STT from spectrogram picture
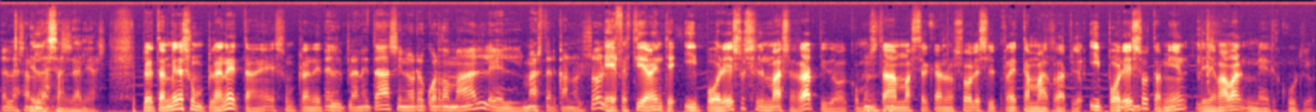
en las, sandalias. Pero también es un planeta, ¿eh? es un planeta. El planeta, si no recuerdo mal, el más cercano al Sol. Efectivamente, y por eso es el más rápido. Como está más cercano al Sol, es el planeta más rápido. Y por eso también le llamaban Mercurio.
